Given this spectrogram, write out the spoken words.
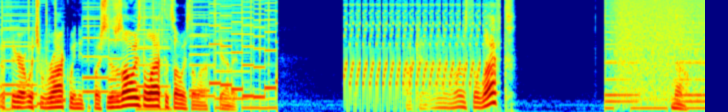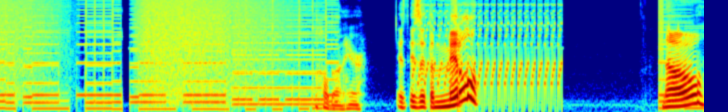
Gotta figure out which rock we need to push. There's always the left, it's always the left. Got it. Okay, what was the left? No. Hold on here. Is, is it the middle? No.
